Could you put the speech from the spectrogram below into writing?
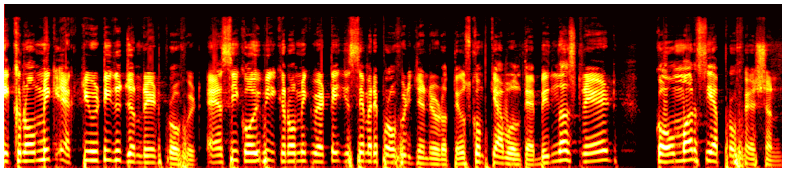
इकोनॉमिक एक्टिविटी जो जनरेट प्रॉफिट ऐसी कोई भी इकोनॉमिक एक्टिविटी जिससे मेरे प्रॉफिट जनरेट होते हैं, उसको हम क्या बोलते हैं? बिज़नेस ट्रेड कॉमर्स या प्रोफेशन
